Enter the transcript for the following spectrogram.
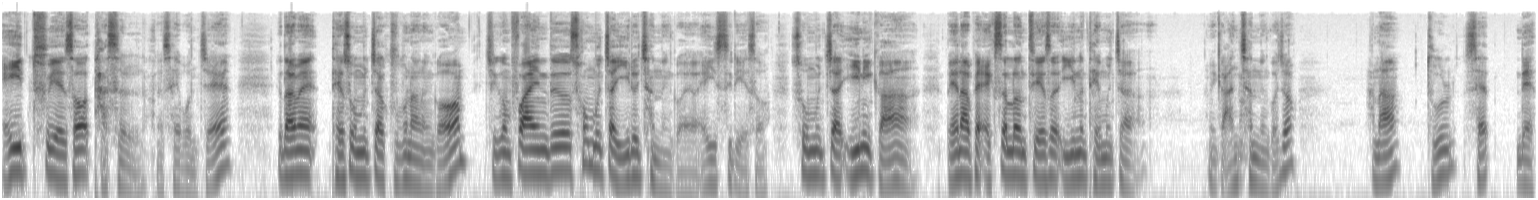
A2에서 닷을 그러니까 세 번째. 그 다음에 대소문자 구분하는 거. 지금 find 소문자 2를 찾는 거예요. A3에서. 소문자 2니까 맨 앞에 excellent에서 E는 대문자 그러니까 안 찾는 거죠. 하나, 둘, 셋, 넷.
